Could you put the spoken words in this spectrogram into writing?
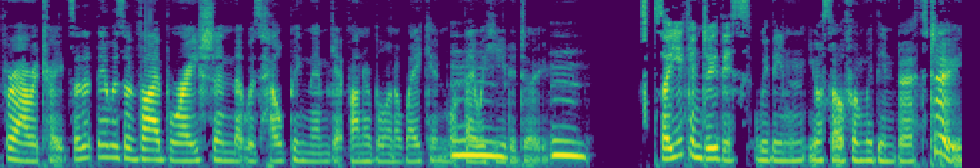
for our retreat, so that there was a vibration that was helping them get vulnerable and awaken what mm. they were here to do. Mm. So you can do this within yourself and within birth too.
